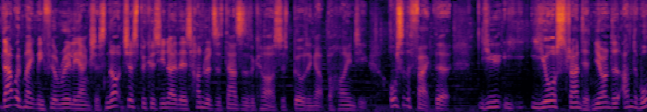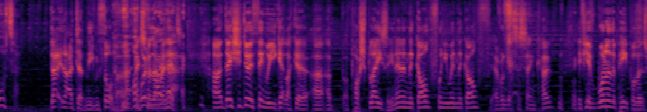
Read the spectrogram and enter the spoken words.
that would make me feel really anxious. Not just because you know there's hundreds of thousands of cars just building up behind you. Also the fact that you you're stranded and you're under underwater. That, I hadn't even thought about that. I Thanks for that in my like head. Uh, they should do a thing where you get like a, a, a posh blazer. You know, in the golf, when you win the golf, everyone gets the same coat. if you're one of the people that's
